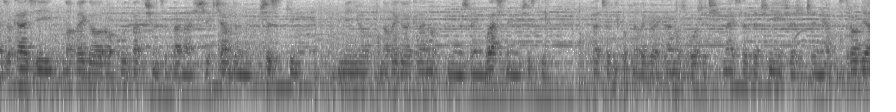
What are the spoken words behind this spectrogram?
E, Z okazji nowego roku 2012 chciałbym wszystkim w imieniu Nowego Ekranu, w imieniu swoim własnym i wszystkich pracowników Nowego Ekranu złożyć najserdeczniejsze życzenia zdrowia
